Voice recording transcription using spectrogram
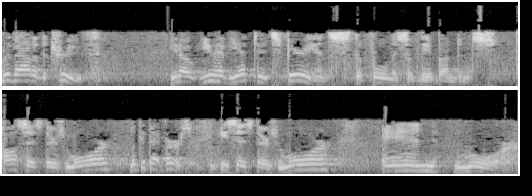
Live out of the truth. You know, you have yet to experience the fullness of the abundance. Paul says there's more. Look at that verse. He says there's more and more.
